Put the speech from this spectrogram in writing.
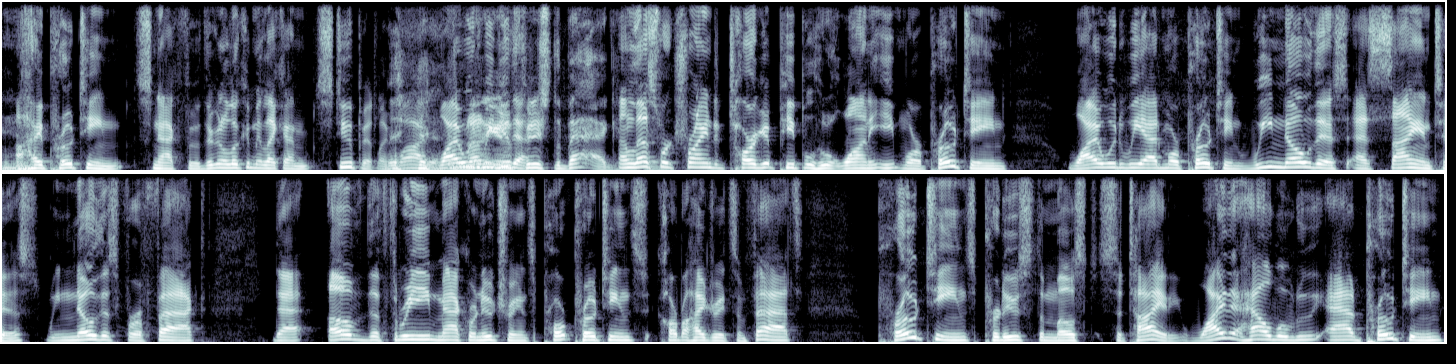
a high protein snack food, they're gonna look at me like I'm stupid. Like why? Why would we do that? Finish the bag. Unless we're trying to target people who want to eat more protein. Why would we add more protein? We know this as scientists. We know this for a fact that of the three macronutrients, pro- proteins, carbohydrates, and fats, proteins produce the most satiety. Why the hell would we add protein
